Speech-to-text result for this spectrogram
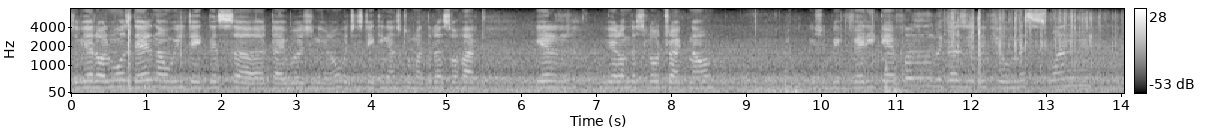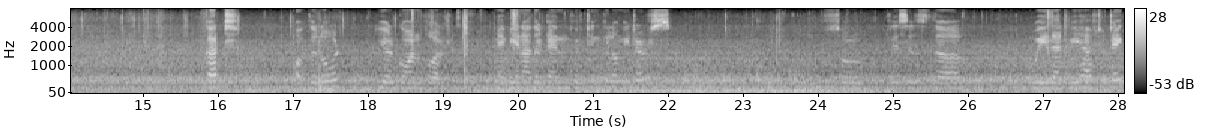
So we are almost there now. We'll take this uh, diversion, you know, which is taking us to Matra Sohar. Here we are on the slow track now. You should be very careful because if you miss one cut of the road, you're gone for maybe another 10 15 kilometers. So this is the way that we have to take.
